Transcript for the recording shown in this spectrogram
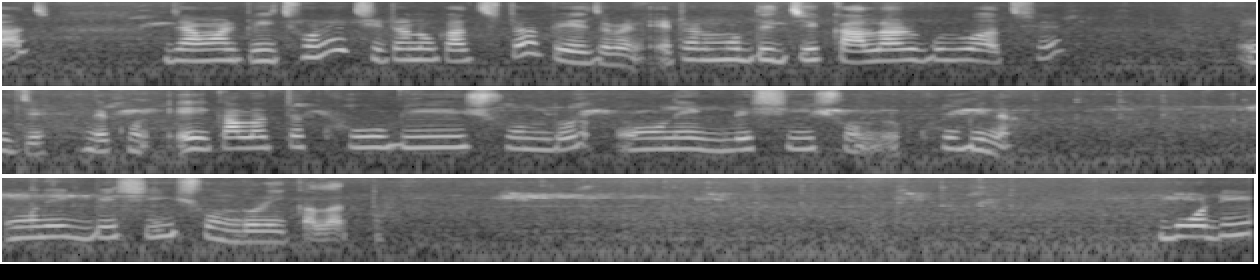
কাজ, জামার পিছনে ছিটানো কাজটা পেয়ে যাবেন। এটার মধ্যে যে কালারগুলো আছে, এই যে দেখুন, এই কালারটা খুবই সুন্দর, অনেক বেশি সুন্দর, খুবই না। অনেক বেশি সুন্দর এই কালারটা। বডি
